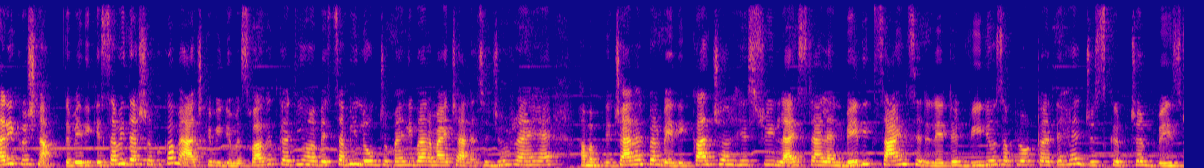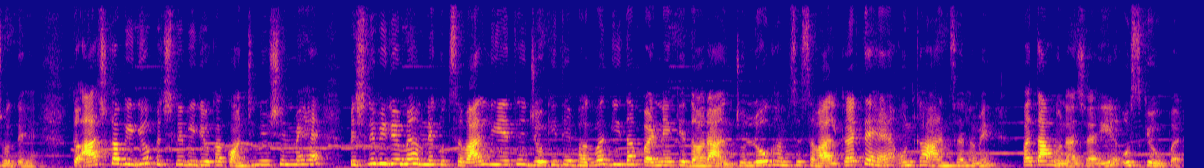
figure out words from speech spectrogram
हरे कृष्णा, द्विवेदी के सभी दर्शकों का मैं आज के वीडियो में स्वागत करती हूँ। और वे सभी लोग जो पहली बार हमारे चैनल से जुड़ रहे हैं, हम अपने चैनल पर Vedic culture, history lifestyle and Vedic science से रिलेटेड वीडियोस अपलोड करते हैं, जो स्क्रिप्चर बेस्ड होते हैं। तो आज का वीडियो पिछले वीडियो का कॉन्टिन्यूशन में है। पिछले वीडियो में हमने कुछ सवाल लिए थे, जो की थे भगवत गीता पढ़ने के दौरान जो लोग हमसे सवाल करते हैं, उनका आंसर हमें पता होना चाहिए उसके ऊपर।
